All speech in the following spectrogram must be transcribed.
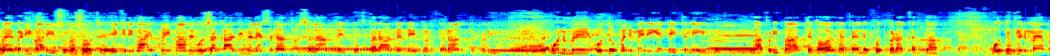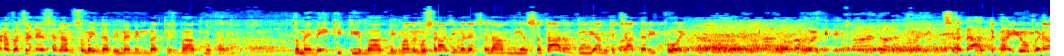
میں بڑی باری سنو سوچ ہے ایک روایت میں امام موسیٰ قاظم علیہ السلام دے دختران نے نیک دختران تے پڑھی۔ ان میں ادو پھر میری یہ اتنی اپنی بات تے غور میں پہلے خود بڑا کردا ادو پھر میں اپنا وزن ایسا نام سمجھدا بھی میں ممبر تے اس بات نو کراں۔ تو میں نہیں کیتی یہ بات بھی۔ امام موسیٰ قاظم علیہ السلام دیاں ستاروں دیاں تے چادر ایکو آئی صدات بھائیو، بڑا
